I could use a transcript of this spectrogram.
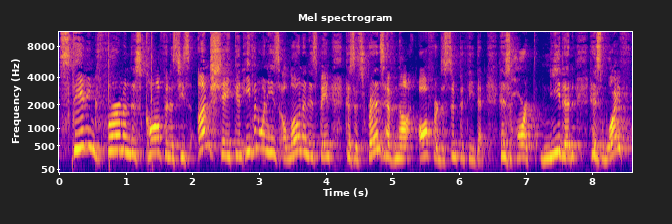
standing firm in this confidence. He's unshaken, even when he's alone in his pain, because his friends have not offered the sympathy that his heart needed. His wife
